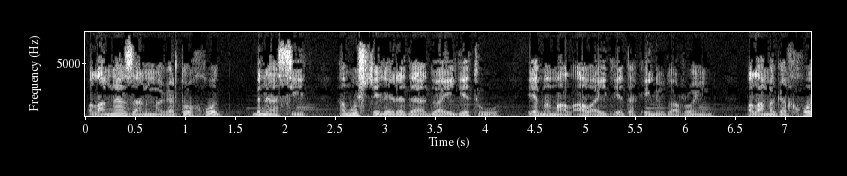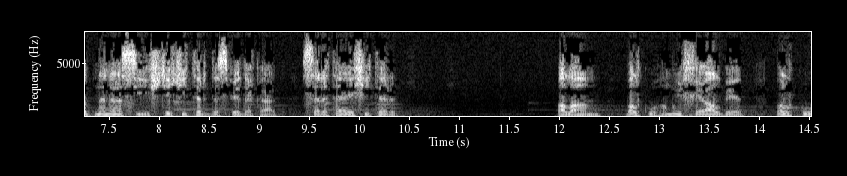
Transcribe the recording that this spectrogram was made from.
بەڵام نازانم ئەگەر تۆ خۆت بناسیت، هەموو شتێ لێرەدا دوایی دێت و ئێمە ماڵئاواییت لێ دەکەین و دەڕۆین، بەڵام ئەگەر خۆت نەناسی شتێکی تر دەست پێ دەکات، سەرەتایەکی تر. بەڵام بەڵکو هەمووی خەیاڵ بێت، بەڵکو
